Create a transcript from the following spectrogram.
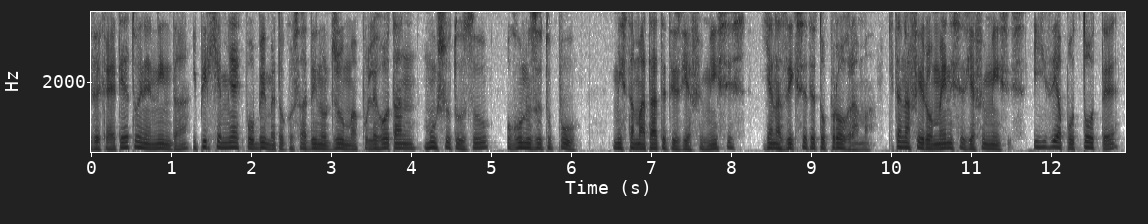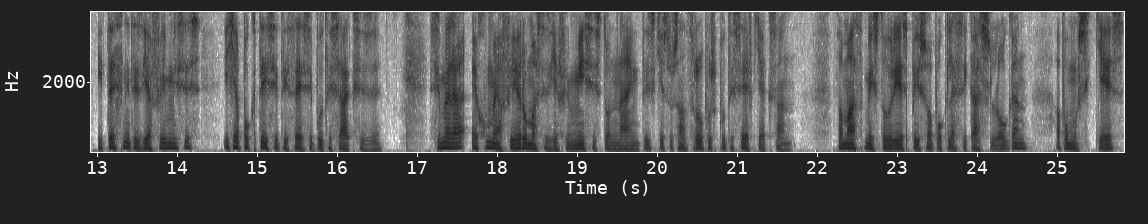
δεκαετία του 90 υπήρχε μια εκπομπή με τον Κωνσταντίνο Τζούμα που λεγόταν Μουσου του Δου, Γούνουδου του Πού. Μη σταματάτε τις διαφημίσεις για να δείξετε το πρόγραμμα. Και ήταν αφιερωμένη στις διαφημίσεις. Ήδη από τότε η τέχνη της διαφήμισης είχε αποκτήσει τη θέση που της άξιζε. Σήμερα έχουμε αφιέρωμα στις διαφημίσεις των 90s και στους ανθρώπους που τις έφτιαξαν. Θα μάθουμε ιστορίες πίσω από κλασικά σλόγκαν, από μουσικές,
